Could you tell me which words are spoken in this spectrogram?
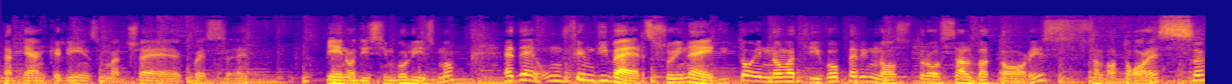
perché anche lì insomma c'è questo pieno di simbolismo ed è un film diverso, inedito e innovativo per il nostro Salvatoris, Salvatores,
